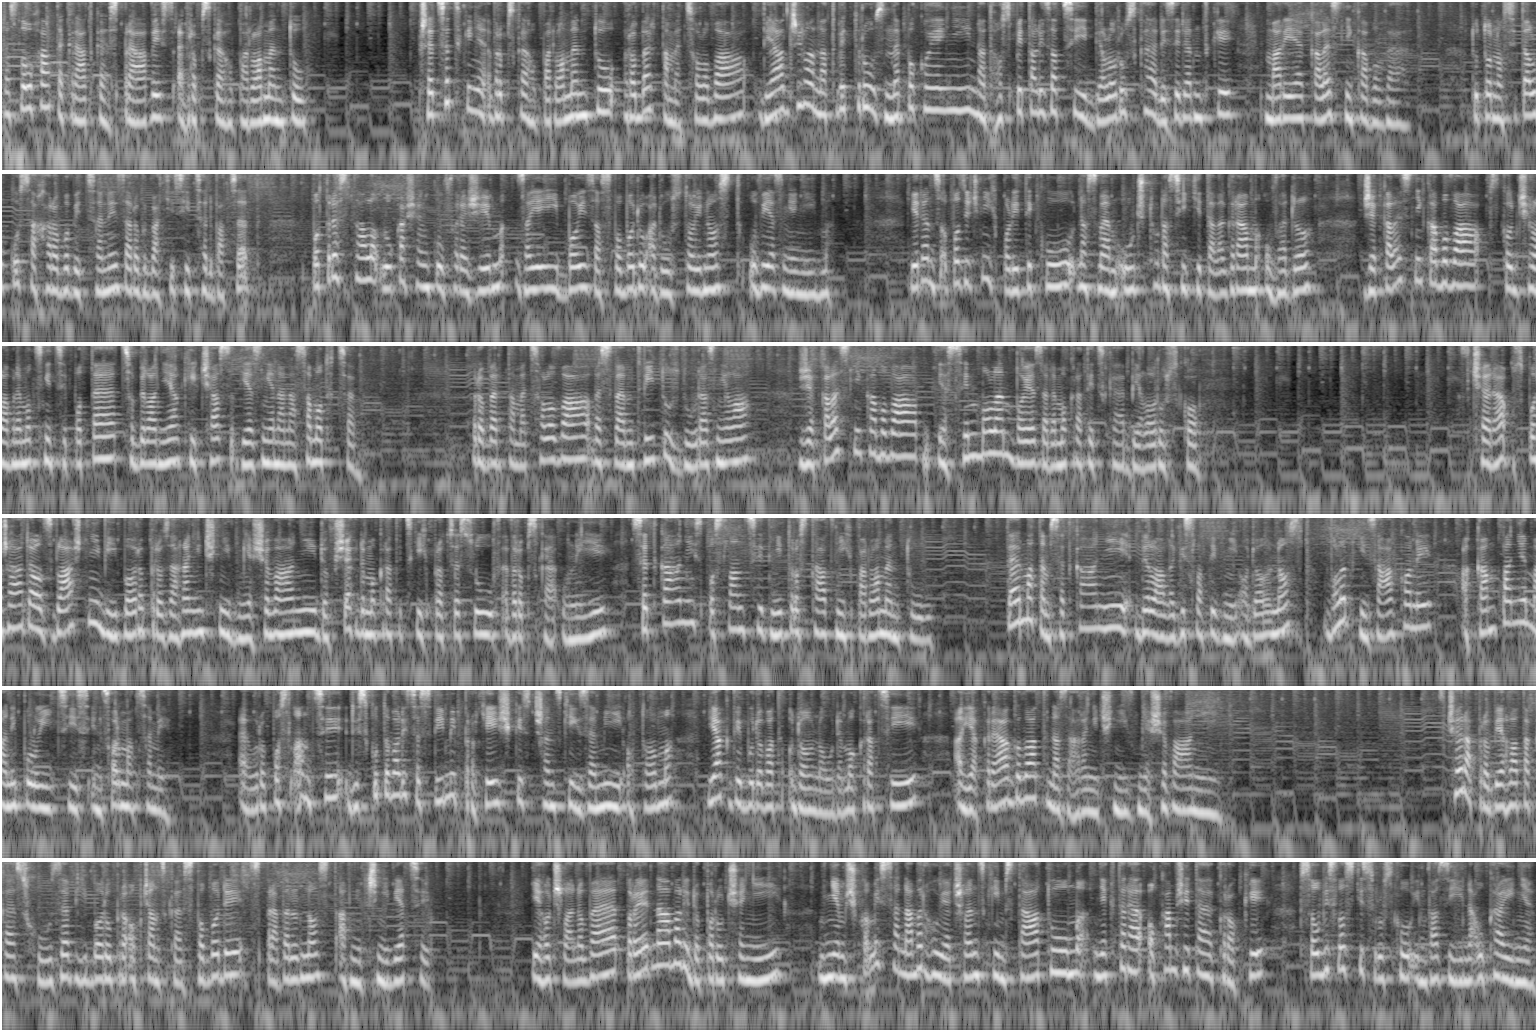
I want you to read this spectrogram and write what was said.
Posloucháte krátké zprávy z Evropského parlamentu. Předsedkyně Evropského parlamentu Roberta Mecolová vyjádřila na Twitteru znepokojení nad hospitalizací běloruské disidentky Marie Kalesnikavové. Tuto nositelku Sacharovovy ceny za rok 2020 potrestal Lukašenkův režim za její boj za svobodu a důstojnost uvězněním. Jeden z opozičních politiků na svém účtu na síti Telegram uvedl, že Kalesnikavová skončila v nemocnici poté, co byla nějaký čas vězněna na samotce. Roberta Mecelová ve svém tweetu zdůraznila, že Kalesnikavová je symbolem boje za demokratické Bělorusko. Včera uspořádal zvláštní výbor pro zahraniční vměšování do všech demokratických procesů v Evropské unii setkání s poslanci vnitrostátních parlamentů. Tématem setkání byla legislativní odolnost, volební zákony a kampaně manipulující s informacemi. Europoslanci diskutovali se svými protějšky z členských zemí o tom, jak vybudovat odolnou demokracii a jak reagovat na zahraniční vměšování. Včera proběhla také schůze Výboru pro občanské svobody, spravedlnost a vnitřní věci. Jeho členové projednávali doporučení, v němž komise navrhuje členským státům některé okamžité kroky v souvislosti s ruskou invazí na Ukrajině.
